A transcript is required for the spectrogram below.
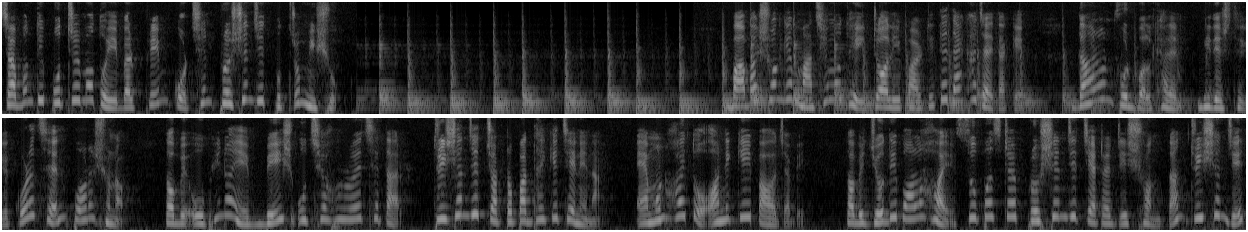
শ্রাবন্তী পুত্রের মতো এবার প্রেম করছেন প্রসেনজিৎ পুত্র মিশু। বাবার সঙ্গে মাঝে মধ্যেই টলি পার্টিতে দেখা যায় তাকে। দারুণ ফুটবল খেলেন, বিদেশ থেকে করেছেন পড়াশোনাও। তবে অভিনয়ে বেশ উৎসাহ রয়েছে তার। ত্রিশানজিৎ চট্টোপাধ্যায়কে চেনে না, এমন হয়তো অনেকেই পাওয়া যাবে। তবে যদি বলা হয় সুপারস্টার প্রসেনজিৎ চ্যাটার্জির সন্তান ত্রিশানজিৎ,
